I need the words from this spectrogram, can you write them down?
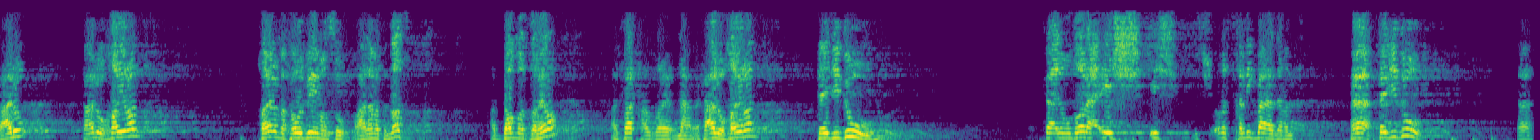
فعلوا. فعلوا خيرا. خيرا مفعول به منصوب. وعلامة النصب. الضمة الظاهرة؟ الفتحة الظاهرة نعم. فعلوا خيرا. تجدوه. فعل مضارع إيش؟ إيش؟ بس خليك بقى زي ما انت ها تجدوه. ها.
